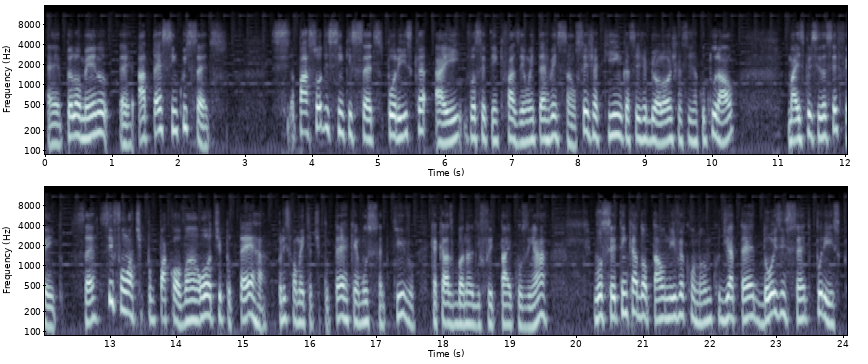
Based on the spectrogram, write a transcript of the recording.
é, pelo menos é, até 5 insetos. Passou de 5 insetos por isca, aí você tem que fazer uma intervenção, seja química, seja biológica, seja cultural, mas precisa ser feito, certo? Se for uma tipo pacovã ou tipo terra, principalmente a tipo terra, que é muito susceptível, que é aquelas bananas de fritar e cozinhar, você tem que adotar um nível econômico de até dois insetos por isca.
